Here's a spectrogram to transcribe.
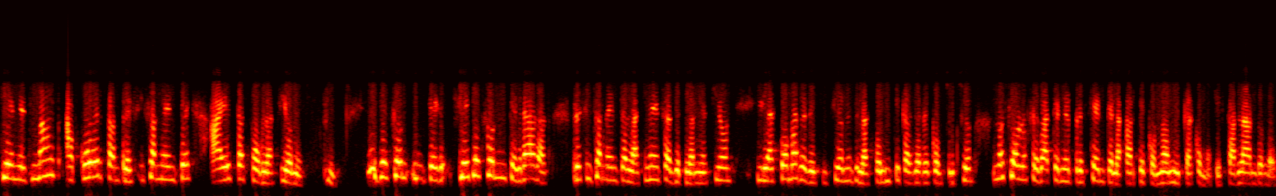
quienes más acuerpan precisamente a estas poblaciones. Ellas son, si ellas son integradas precisamente en las mesas de planeación y la toma de decisiones de las políticas de reconstrucción, no solo se va a tener presente la parte económica, como se está hablando, los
